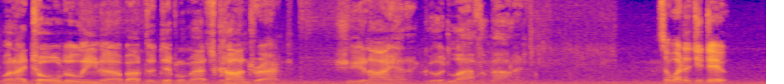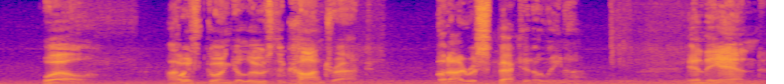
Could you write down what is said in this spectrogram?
when I told Aleena about the diplomat's contract, she and I had a good laugh about it. So what did you do? Well, I was going to lose the contract, but I respected Aleena. In the end,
